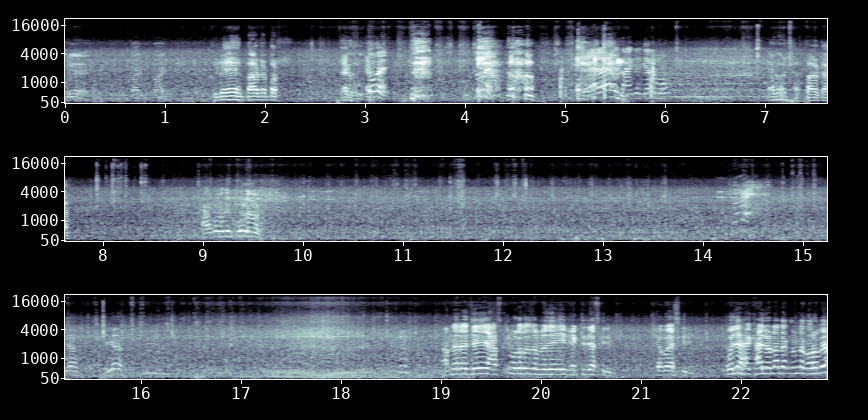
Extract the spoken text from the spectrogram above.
পর এগারো- উত্তমে? উত্তমে? হ্যাঁ এগারোটা বারোটা? আপনারা যে আইসক্রিমের কথা বলছেন, যে এই ফ্যাক্টরি আইসক্রিম সেবা আইসক্রিম যে হ্যাঁ খাইলো না দেখলেন না করবে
